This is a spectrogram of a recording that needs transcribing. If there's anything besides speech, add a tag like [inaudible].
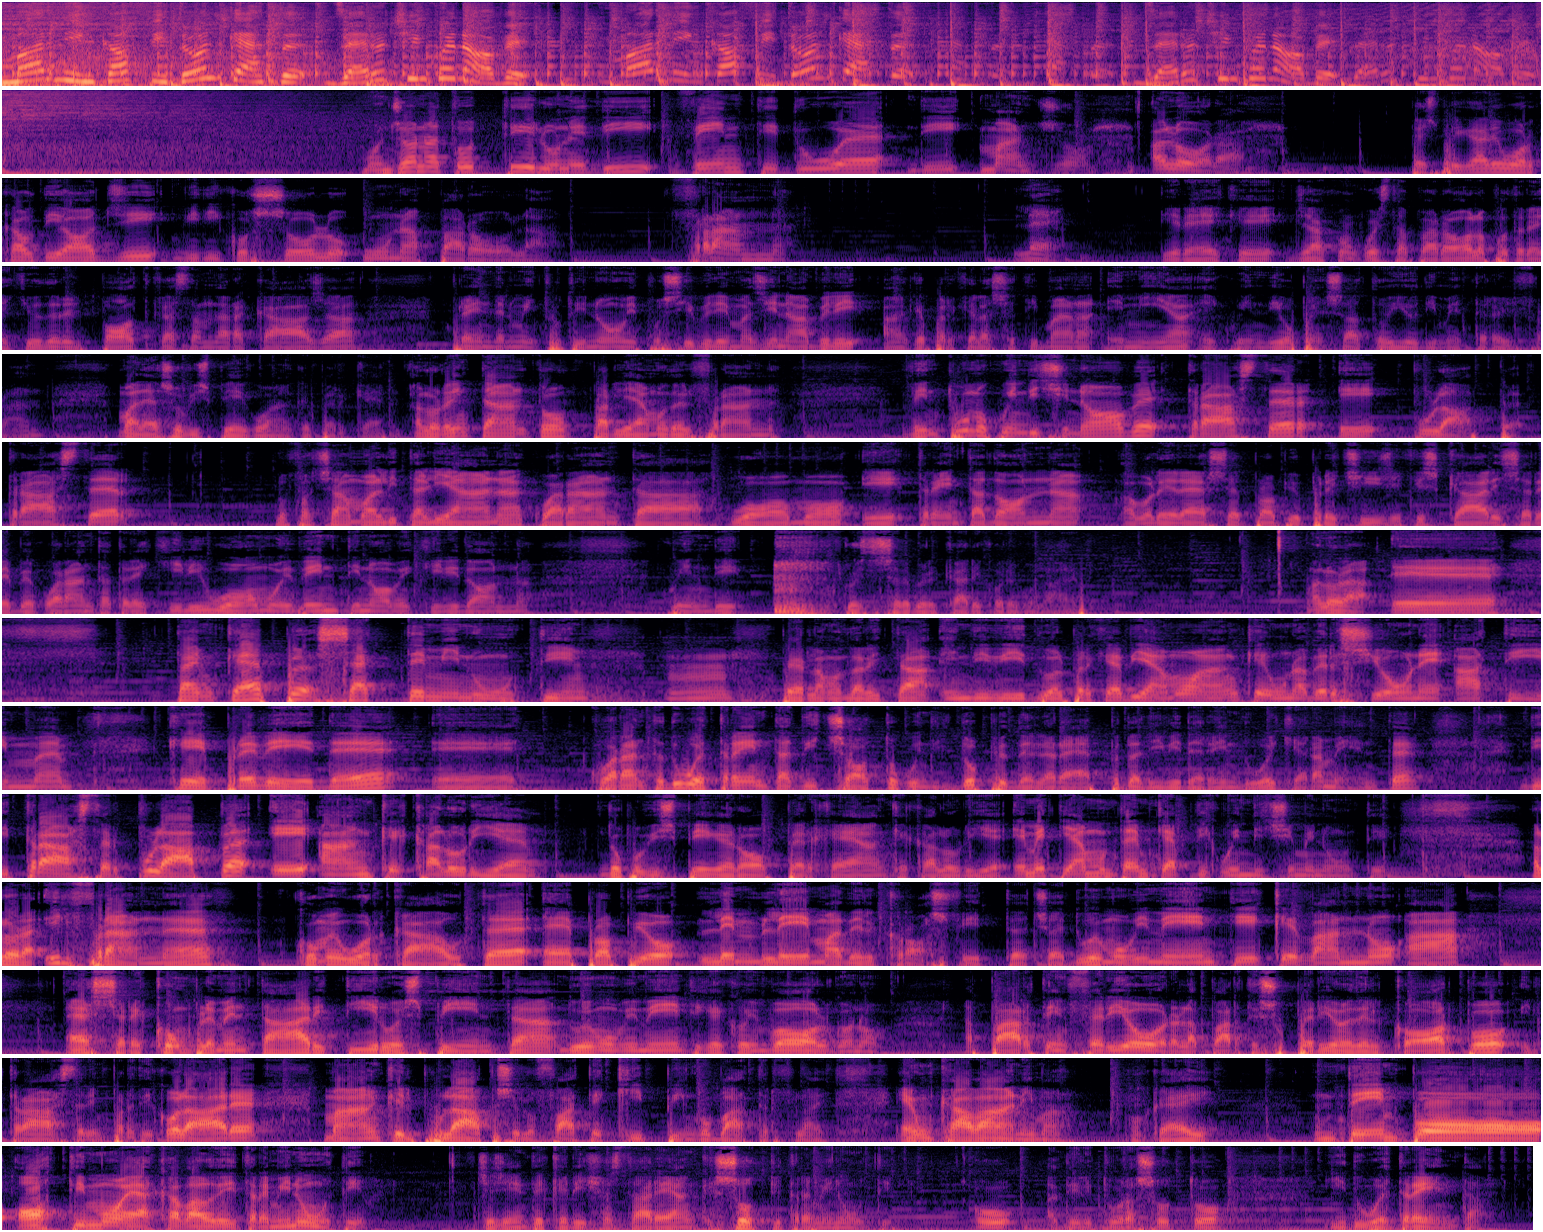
Morning Coffee Talkcast 059 Morning Coffee Talkcast 059 059 Buongiorno a tutti, lunedì 22 di maggio. Allora, per spiegare il workout di oggi vi dico solo una parola. Fran. Le. Direi che già con questa parola potrei chiudere il podcast, andare a casa prendermi tutti i nomi possibili e immaginabili, anche perché la settimana è mia e quindi ho pensato io di mettere il Fran, ma adesso vi spiego anche perché. Allora, intanto parliamo del Fran. 21-15-9, thruster e pull up. Thruster lo facciamo all'italiana, 40 uomo e 30 donna, a voler essere proprio precisi fiscali sarebbe 43 kg uomo e 29 kg donna, quindi [clears throat] questo sarebbe il carico regolare. Allora, eh, Time cap 7 minuti mm, per la modalità individual perché abbiamo anche una versione a team che prevede eh, 42, 30, 18, quindi il doppio del rep da dividere in due chiaramente, di thruster, pull up e anche calorie. Dopo vi spiegherò perché anche calorie e mettiamo un time cap di 15 minuti. Allora, il Fran come workout è proprio l'emblema del CrossFit, cioè due movimenti che vanno a essere complementari, tiro e spinta, due movimenti che coinvolgono la parte inferiore, la parte superiore del corpo, il thruster in particolare, ma anche il pull up se lo fate keeping o butterfly. È un cavanima, ok? Un tempo ottimo è a cavallo dei 3 minuti. C'è gente che riesce a stare anche sotto i 3 minuti o addirittura sotto i 2.30.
